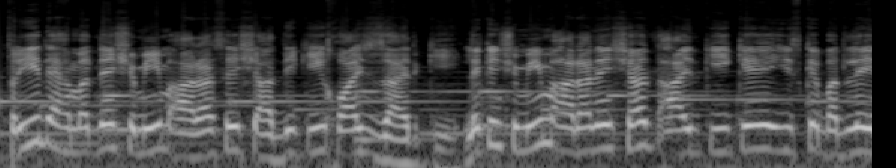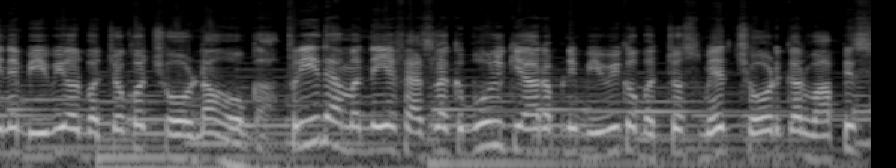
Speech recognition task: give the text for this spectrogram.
फरीद अहमद ने शमीम आरा से शादी की ख्वाहिश ज़ाहिर की, लेकिन शमीम आरा ने शर्त आयद की कि इसके बदले इन्हें बीवी और बच्चों को छोड़ना होगा। फरीद अहमद ने यह फैसला कबूल किया और अपनी बीवी को बच्चों समेत छोड़कर वापस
